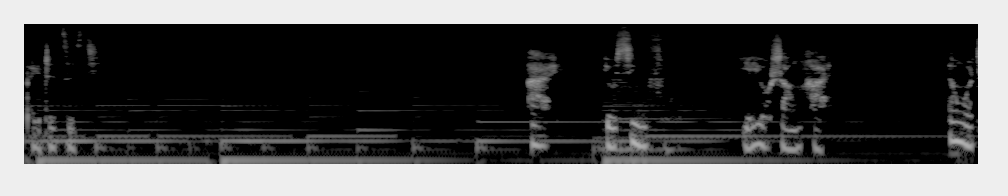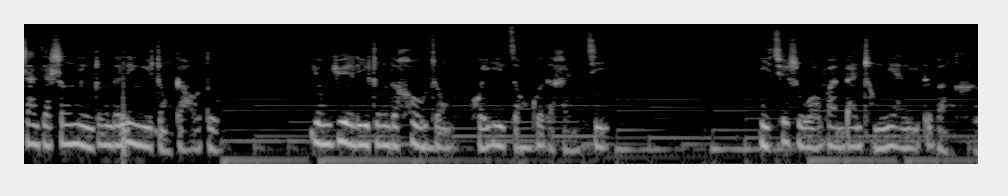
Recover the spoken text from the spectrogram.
陪着自己。爱有幸福，也有伤害。当我站在生命中的另一种高度。用阅历中的厚重回忆走过的痕迹，你却是我万般重念里的吻合。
